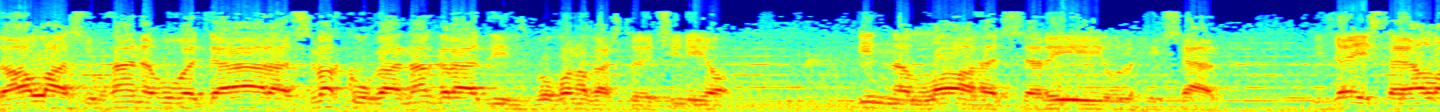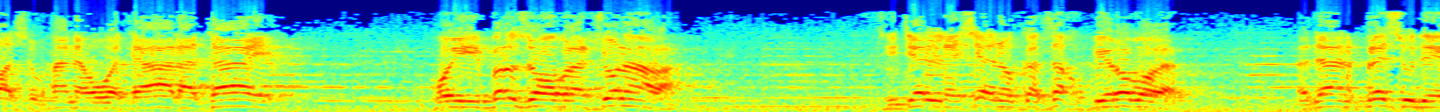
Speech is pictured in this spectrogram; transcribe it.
da Allah subhanahu wa ta'ala svakoga nagradi zbog onoga što je činio. Inna Allahe sari'ul hisab. I zaista je Allah subhanahu wa ta'ala taj koji brzo obračunava. Znači, si djelje šenu kad zakupi robove. Na dan presude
